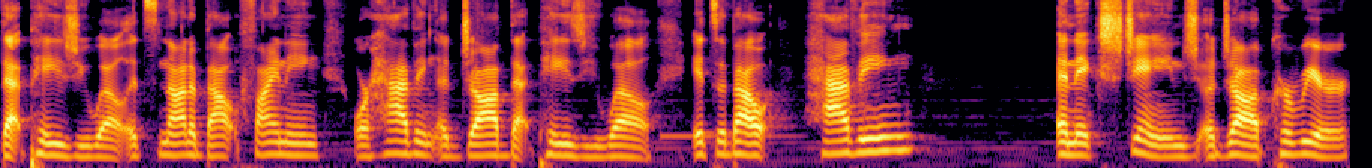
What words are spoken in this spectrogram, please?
that pays you well. It's not about finding or having a job that pays you well. It's about having an exchange, a job, career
